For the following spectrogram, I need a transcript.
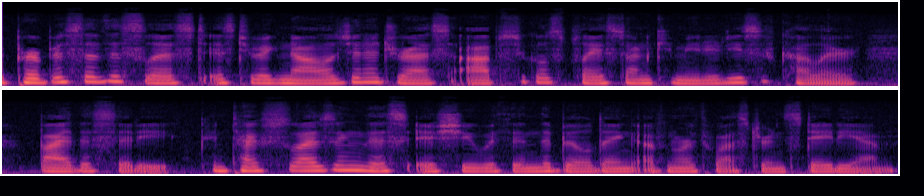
the purpose of this list is to acknowledge and address obstacles placed on communities of color by the city, contextualizing this issue within the building of Northwestern Stadium.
